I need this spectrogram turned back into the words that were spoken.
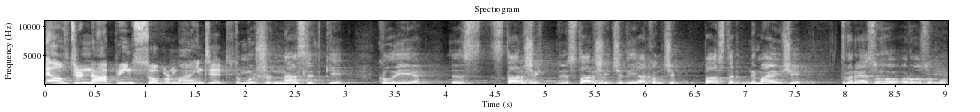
elder not being sober minded Тому що наслідки, коли є е, старший, старший чи діякон, чи пастор, не маючи тверезого розуму,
